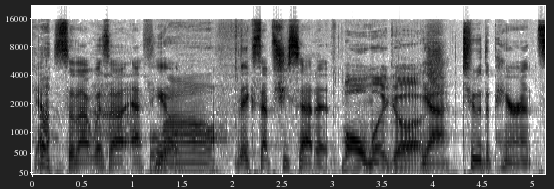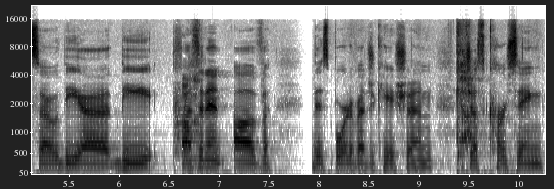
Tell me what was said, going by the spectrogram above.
Yeah, so that was a F you. Wow. Except she said it. Oh my gosh. Yeah, to the parents. So the uh, the president of this board of education just cursing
